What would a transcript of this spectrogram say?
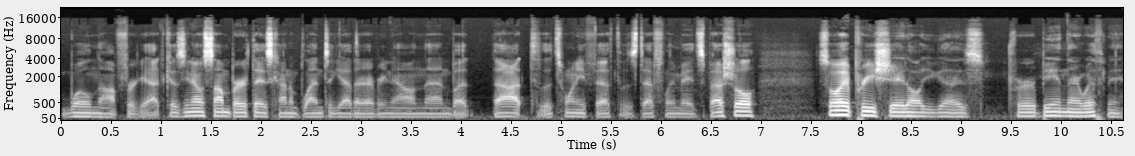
will not forget because you know some birthdays kind of blend together every now and then, but that the 25th was definitely made special. So I appreciate all you guys for being there with me.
